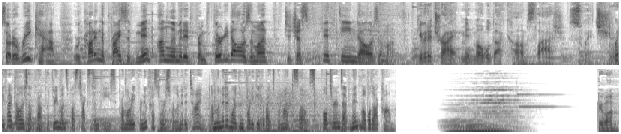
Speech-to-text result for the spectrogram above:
F- So to recap, we're cutting the price of Mint Unlimited from $30 a month to just $15 a month. Give it a try at mintmobile.com slash switch. $45 upfront for three months plus taxes and fees. Promo rate for new customers for limited time. Unlimited more than 40 gigabytes per month. Slows. Full terms at mintmobile.com. Everyone.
